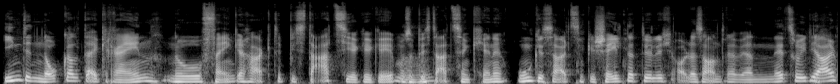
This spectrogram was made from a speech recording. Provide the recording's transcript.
in den Nockerlteig rein noch fein gehackte Pistazie gegeben, also mhm. Pistazienkerne, ungesalzen, geschält natürlich, alles andere wäre nicht so ideal.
